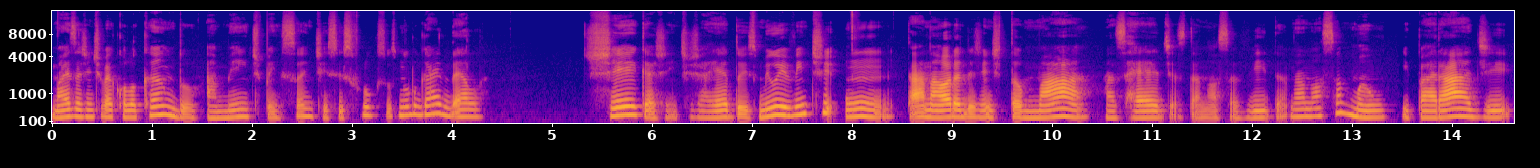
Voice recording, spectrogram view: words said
mais a gente vai colocando a mente pensante, esses fluxos, no lugar dela. Chega, gente, já é 2021, tá na hora de a gente tomar as rédeas da nossa vida na nossa mão e parar de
